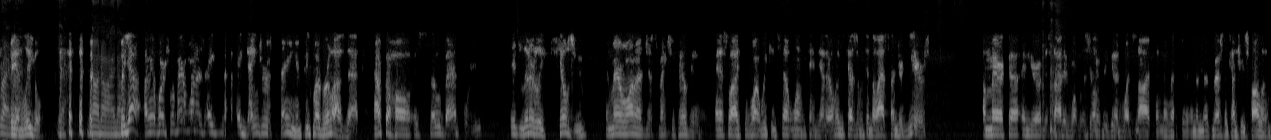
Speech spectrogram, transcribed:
Right. being right. legal. Yeah. No, no, I know. But yeah, I mean it works. Well, marijuana is a a dangerous thing, and people have realized that alcohol is so bad for you. It literally kills you, and marijuana just makes you feel good. And it's like what we can sell one became the other, only because within the last hundred years, America and Europe decided what was going to be good, what's not, and the rest of, and then the rest of the countries followed.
